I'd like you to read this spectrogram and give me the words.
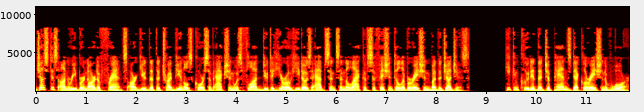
Justice Henri Bernard of France argued that the tribunal's course of action was flawed due to Hirohito's absence and the lack of sufficient deliberation by the judges. He concluded that Japan's declaration of war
